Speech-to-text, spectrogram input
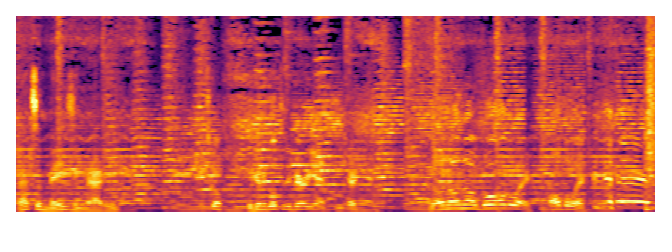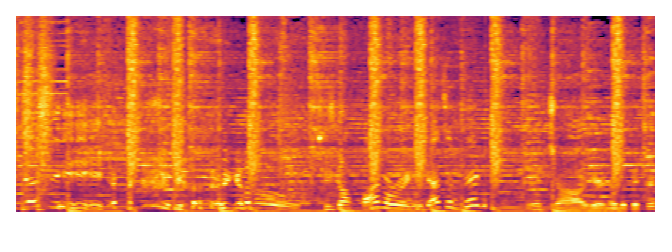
That's amazing, Maddie. Let's go. We're gonna go to the very end, okay? No, no, no. Go all the way. All the way. Yay, Jessie! there we go. She's got five already. That's a big one. Good job. Here, another picture.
